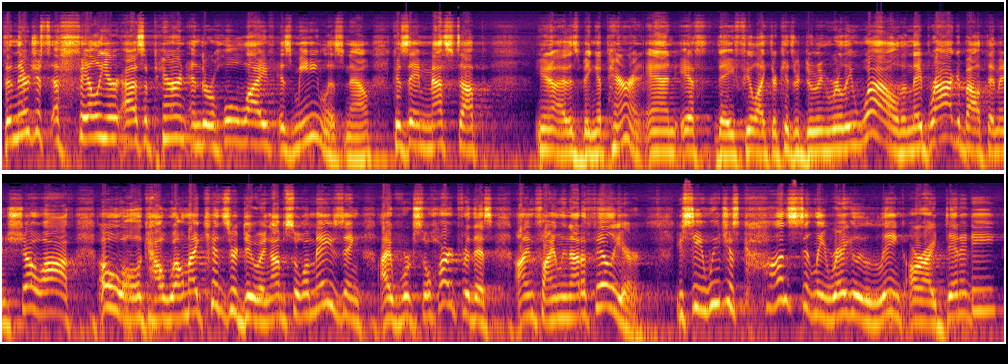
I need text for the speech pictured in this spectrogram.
then they're just a failure as a parent and their whole life is meaningless now because they messed up you know, as being a parent. And if they feel like their kids are doing really well, then they brag about them and show off. Oh, well, look how well my kids are doing. I'm so amazing. I've worked so hard for this. I'm finally not a failure. You see, we just constantly, regularly link our identity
